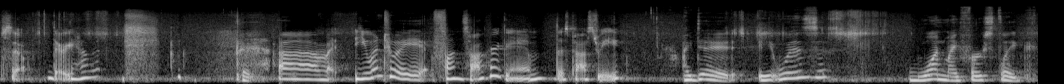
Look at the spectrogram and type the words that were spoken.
so there you have it um, you went to a fun soccer game this past week I did. It was one my first like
